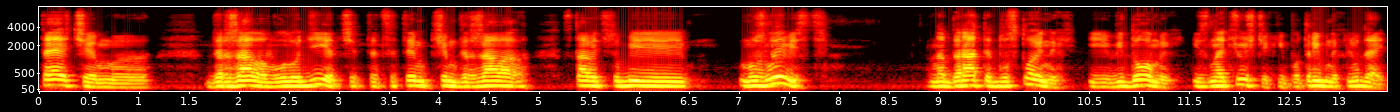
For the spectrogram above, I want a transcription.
те, чим е, держава володіє, чи це тим, чим держава ставить собі можливість набирати достойних і відомих, і значущих, і потрібних людей.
